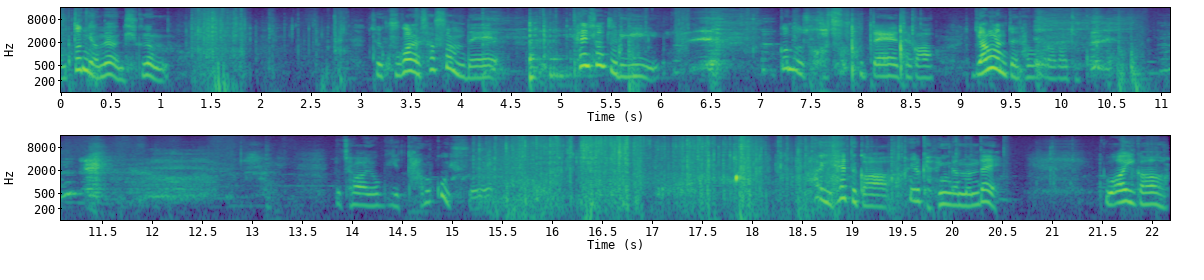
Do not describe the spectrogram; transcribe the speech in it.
어떠냐면 지금 제 구간을 샀었는데 펜션 줄이 끊어져가지고 그때 제가 2학년 때 산 거라 가지고 제가 여기 담고 있어요. 아이 헤드가 이렇게 생겼는데 이 아이가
